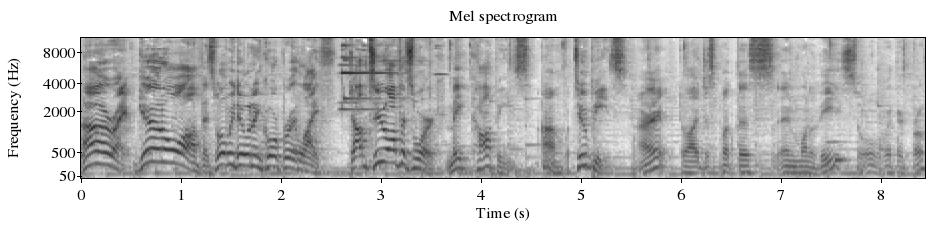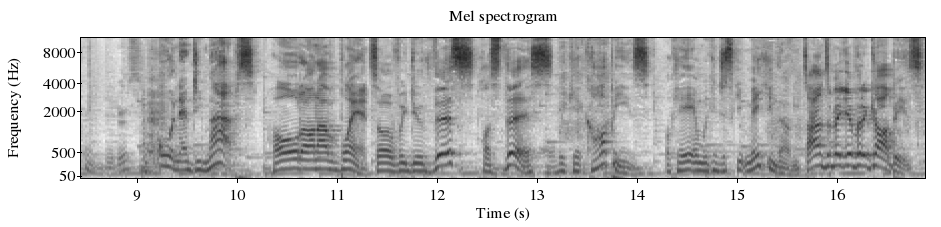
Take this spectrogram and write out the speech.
All right, good old office. What we doing in corporate life? Job two, office work. Make copies. Oh, two piece. All right. Do I just put this in one of these? Oh, with their broken computers. Oh, and empty maps. Hold on, I have a plan. So if we do this plus this, oh, we get copies. Okay, and we can just keep making them. Time to make infinite copies.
